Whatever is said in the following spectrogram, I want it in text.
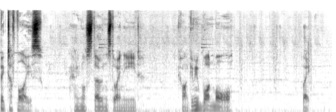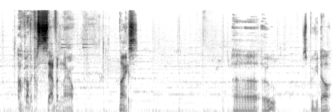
big tough boys. How many more stones do I need? Come on, give me one more. Wait. Oh god, I got seven now. Nice. Uh, ooh. Spooky dark.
